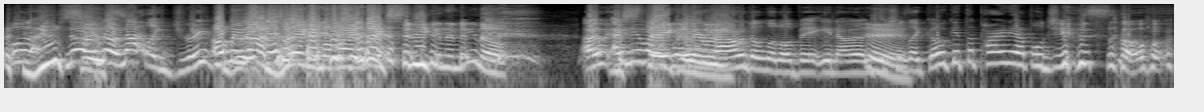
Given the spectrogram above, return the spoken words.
well, You no, sis. no, not like drinking. I mean, not drinking. drinking, but like, like sneaking and you know. I, I knew my way around a little bit, you know. Yeah. She's like, "Go get the pineapple juice." So,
